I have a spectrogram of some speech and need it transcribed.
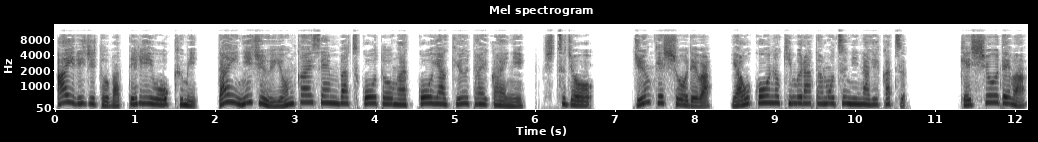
愛理事とバッテリーを組み、第24回選抜高等学校野球大会に出場。準決勝では、八尾校の木村保つに投げ勝つ。決勝では、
